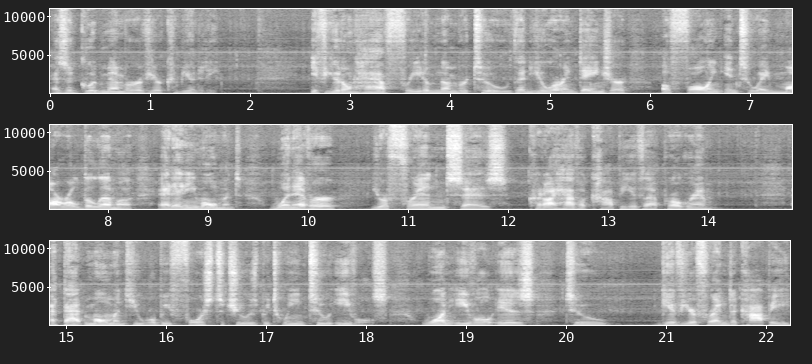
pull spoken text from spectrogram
as a good member of your community. If you don't have freedom number two, then you are in danger of falling into a moral dilemma at any moment whenever your friend says, could I have a copy of that program? At that moment, you will be forced to choose between two evils. One evil is to give your friend a copy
